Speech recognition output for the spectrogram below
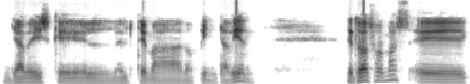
Ya veis que el tema no pinta bien. De todas formas, eh,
